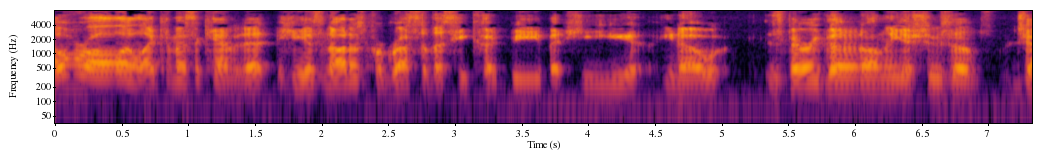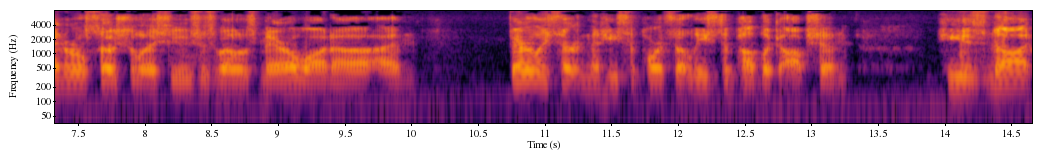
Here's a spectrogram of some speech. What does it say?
overall, I like him as a candidate. He is not as progressive as he could be, but he, you know, is very good on the issues of general social issues as well as marijuana. I'm fairly certain that he supports at least a public option. He is not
